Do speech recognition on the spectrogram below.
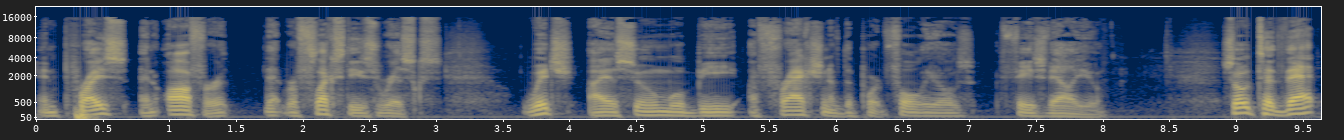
and price an offer that reflects these risks which I assume will be a fraction of the portfolio's face value. So, to that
